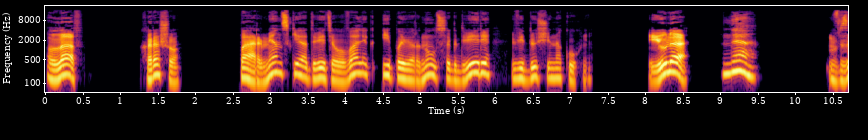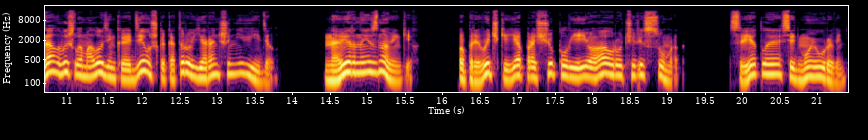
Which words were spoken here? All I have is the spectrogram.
«Лав». «Хорошо». По-армянски ответил Валик и повернулся к двери, ведущей на кухню. «Юля!» «Да». В зал вышла молоденькая девушка, которую я раньше не видел. Наверное, из новеньких. По привычке я прощупал ее ауру через сумрак. Светлая, седьмой уровень.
